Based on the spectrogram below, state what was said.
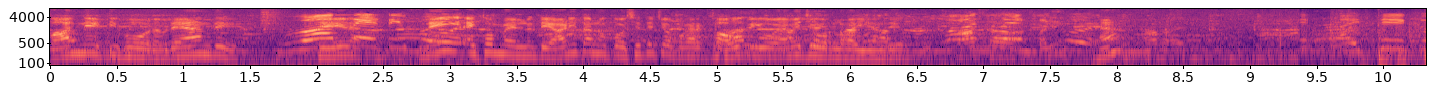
184 ਰਹਿਣ ਦੇ। ਫੇਰ- 184 ਨਹੀਂ ਇੱਥੋਂ ਮਿਲਣ ਦਿਆ ਨਹੀਂ ਤੁਹਾਨੂੰ ਕੁਛ ਤੇ ਚੁੱਪ ਕਰਕੇ ਖਾਓ ਪੀਓ ਐਵੇਂ ਜ਼ੋਰ ਲਗਾਈ ਜਾਂਦੇ ਹੋ। 184 ਹੈ? ਇੱਥੇ ਇੱਕ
